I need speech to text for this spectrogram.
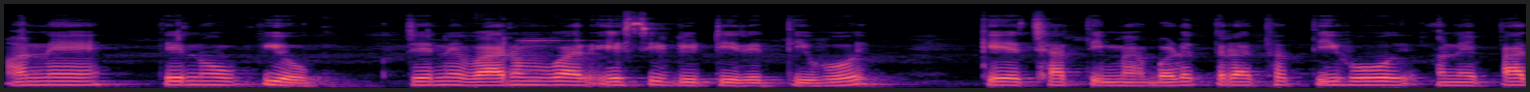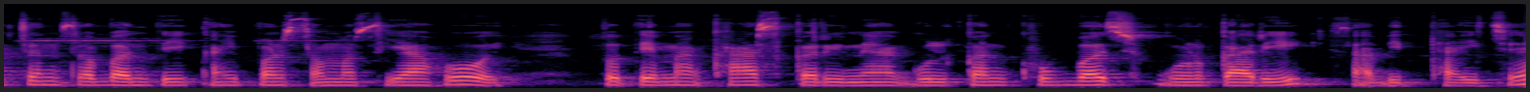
અને તેનો ઉપયોગ જેને વારંવાર એસિડિટી રહેતી હોય કે છાતીમાં બળતરા થતી હોય અને પાચન સંબંધી કંઈ પણ સમસ્યા હોય, તો તેમાં ખાસ કરીને આ ગુલકંદ ખૂબ જ ગુણકારી સાબિત થાય છે.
